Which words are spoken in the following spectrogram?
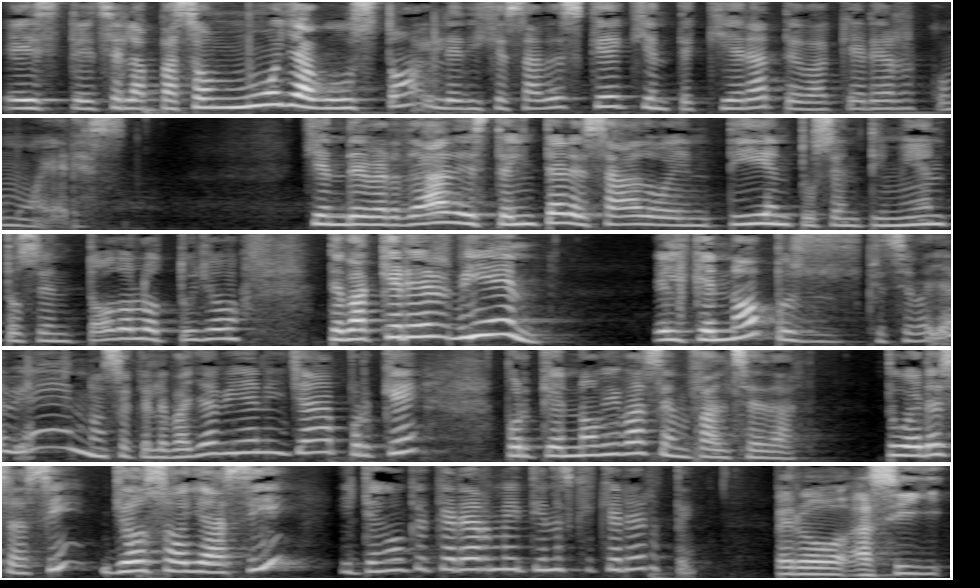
este, se la pasó muy a gusto y le dije, ¿sabes qué? Quien te quiera te va a querer como eres quien de verdad esté interesado en ti, en tus sentimientos, en todo lo tuyo, te va a querer bien. El que no, pues que se vaya bien, o sea, que le vaya bien y ya. ¿Por qué? Porque no vivas en falsedad. Tú eres así, yo soy así y tengo que quererme y tienes que quererte. Pero así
